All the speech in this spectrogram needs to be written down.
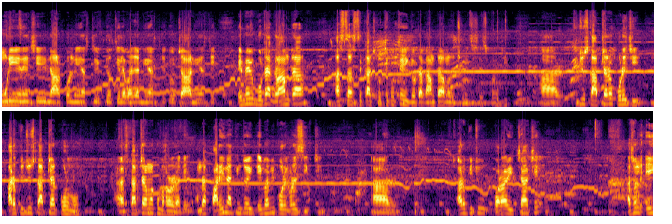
মুড়ি এনেছে, নারকল নিয়ে আসছে, কেউ তেলে ভাজা নিয়ে আসছে, কেউ চা নিয়ে আসছে। এভাবে গোটা গ্রামটা আস্তে আস্তে কাজ করতে করতে এই গোটা গ্রামটা আমাদের ছবিতে শেষ করেছি। আর কিছু স্কাপচারও করেছি, আরও কিছু স্কাপচার করব। স্কাপচার আমার খুব ভালো লাগে। আমরা পারি না, কিন্তু এইভাবেই করে করে শিখছি। আর আরও কিছু করার ইচ্ছা আছে। আসলে এই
